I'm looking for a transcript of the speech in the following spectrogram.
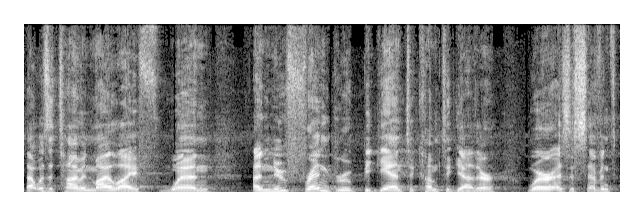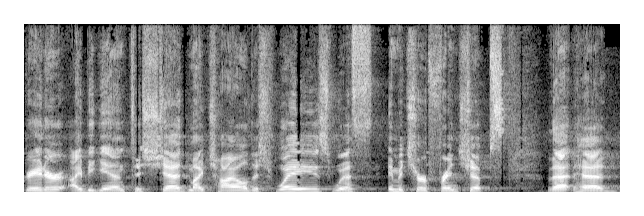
that was a time in my life when a new friend group began to come together where as a seventh grader, I began to shed my childish ways with immature friendships that had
